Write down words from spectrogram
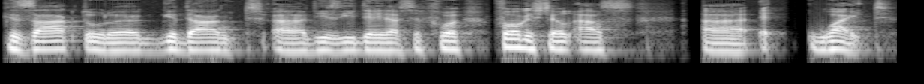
gesagt oder gedankt, äh, diese Idee, dass es vor, vorgestellt als äh, white.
